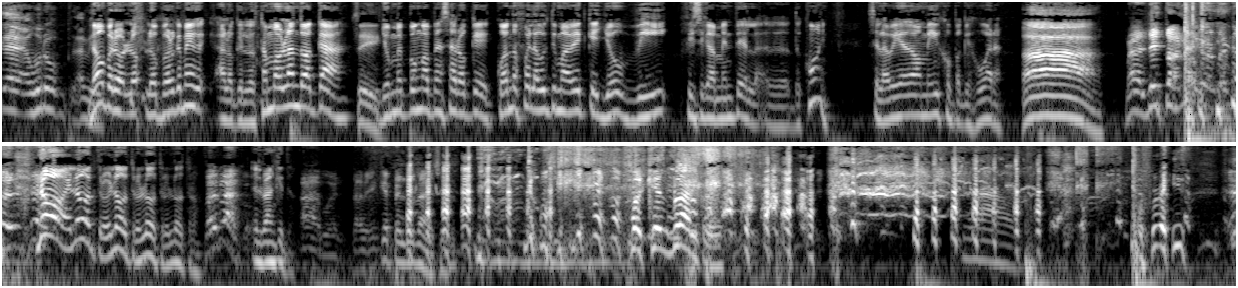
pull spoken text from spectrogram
Eh, No, pero lo, lo peor que me, a lo que lo estamos hablando acá, Sí. yo me pongo a pensar, ok, ¿cuándo fue la última vez que yo vi físicamente la the- the coin? Se la había dado a mi hijo para que jugara. Ah, Maldito negro. No, el otro, el otro, el otro, el otro. ¿Fue el blanco? El blanquito. Ah, bueno, está bien, que perdonar eso. Porque es blanco. Crazy.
